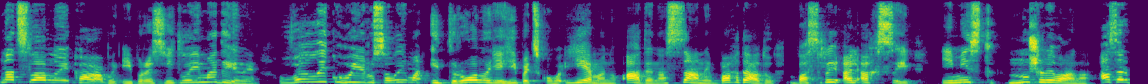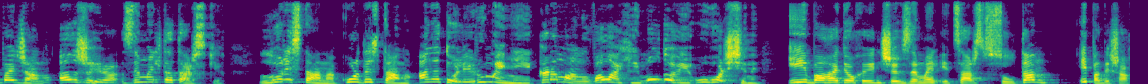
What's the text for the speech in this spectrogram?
надславної Кааби і Пресвітлої Медини, Великого Єрусалима і трону Єгипетського, Ємену, Адена, Сани, Багдаду, Басри Аль-Ахси і міст Нушеревана, Азербайджану, Алжира, земель татарських, Лурістана, Курдистану, Анатолії, Руменії, Караману, Валахії, Молдовії, Угорщини і багатьох інших земель і царств султан і падишах.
